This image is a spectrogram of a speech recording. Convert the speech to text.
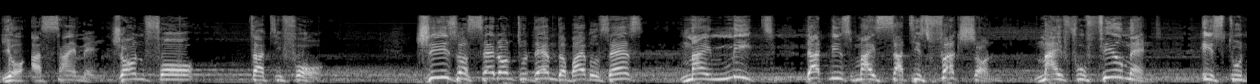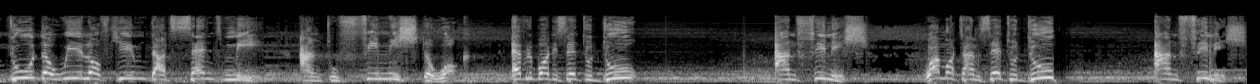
your assignment. John 4 34. Jesus said unto them, the Bible says, My meat, that means my satisfaction, my fulfillment is to do the will of him that sent me and to finish the work. Everybody say to do and finish. One more time, say to do and finish.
